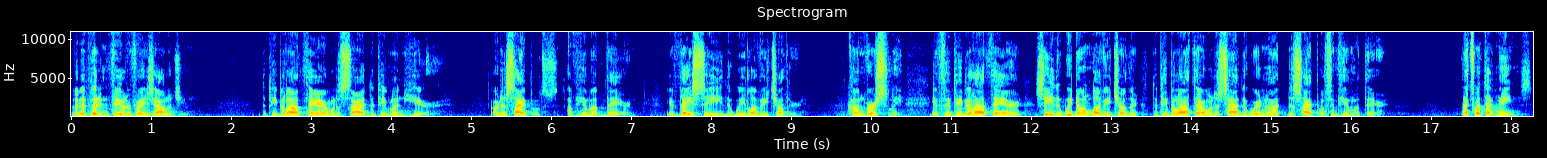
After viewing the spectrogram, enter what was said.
Let me put it in Fielder phraseology. The people out there will decide the people in here are disciples of him up there if they see that we love each other. Conversely, if the people out there see that we don't love each other, the people out there will decide that we're not disciples of Him up there. That's what that means.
